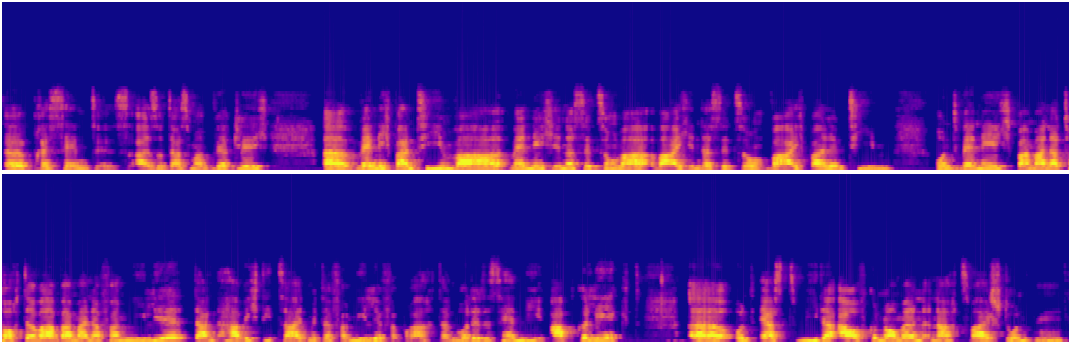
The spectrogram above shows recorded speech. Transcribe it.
äh, präsent ist. Also, dass man wirklich Äh, wenn ich beim Team war, wenn ich in der Sitzung war, war ich in der Sitzung, war ich bei dem Team. Und wenn ich bei meiner Tochter war, bei meiner Familie, dann habe ich die Zeit mit der Familie verbracht. Dann wurde das Handy abgelegt äh, und erst wieder aufgenommen nach zwei Stunden.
